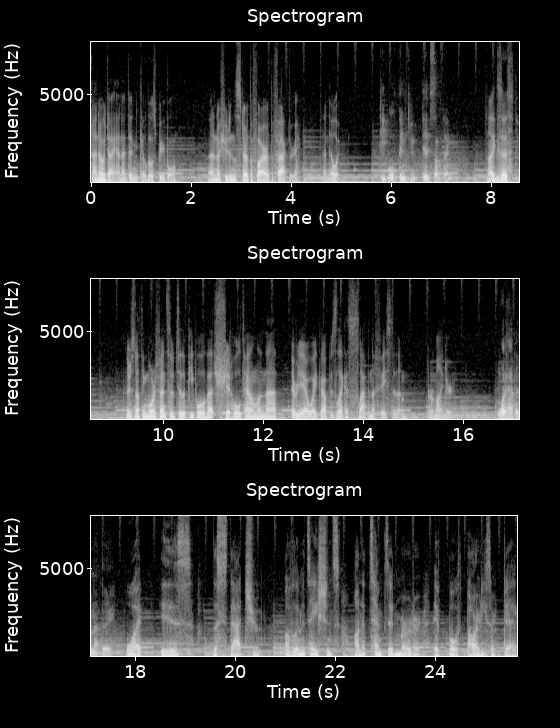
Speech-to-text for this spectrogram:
I know Diana didn't kill those people. I know she didn't start the fire at the factory. I know it. People think you did something. I exist. There's nothing more offensive to the people of that shithole town than that. Every day I wake up is like a slap in the face to them. A reminder. What happened that day? What is the statute of limitations on attempted murder if both parties are dead?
